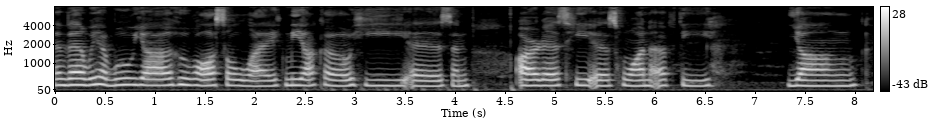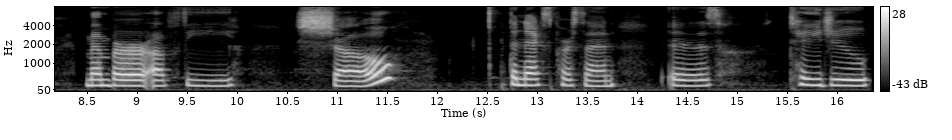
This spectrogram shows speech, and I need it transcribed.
And then we have Wuya, who also like Miyako. He is an artist. He is one of the young member of the show. The next person is Teiju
